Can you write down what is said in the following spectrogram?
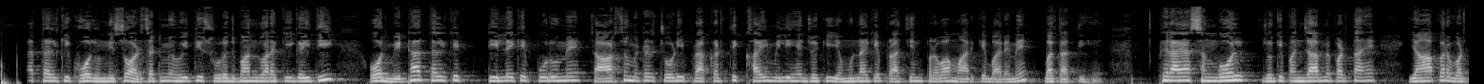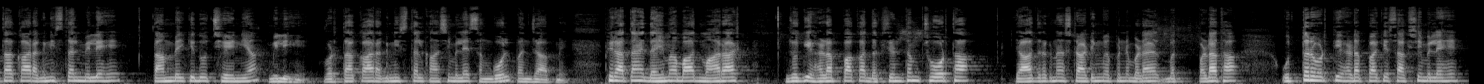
मीठा तल की खोज उन्नीस सौ अड़सठ में हुई थी सूरजबान द्वारा की गई थी, और मीठा तल के टीले के पूर्व में 400 मीटर चौड़ी प्राकृतिक खाई मिली है, जो कि यमुना के प्राचीन प्रवाह मार्ग के बारे में बताती है। फिर आया संगोल, जो कि पंजाब में पड़ता है। यहाँ पर वर्ताकार अग्निस्थल मिले हैं। तांबे की दो छेनिया मिली हैं। वर्ताकार अग्निस्थल कहाँ से मिले? संगोल, पंजाब में। फिर आता है दहिमाबाद, महाराष्ट्र, जो कि हड़प्पा का दक्षिणतम छोर था। याद रखना स्टार्टिंग में अपन ने पढ़ा था, उत्तरवर्ती हड़प्पा के साक्ष्य मिले हैं,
